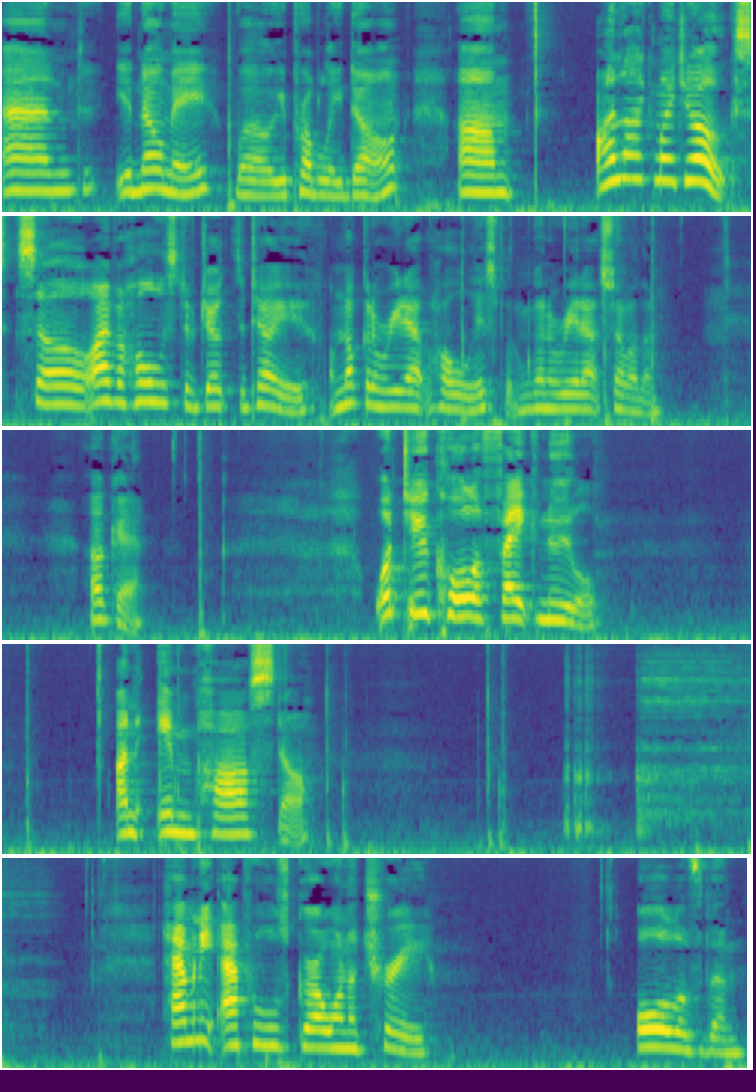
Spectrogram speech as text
and you know me, well, you probably don't. Um, I like my jokes, so I have a whole list of jokes to tell you. I'm not going to read out the whole list, but I'm going to read out some of them. Okay. What do you call a fake noodle? An impasta. How many apples grow on a tree? All of them.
